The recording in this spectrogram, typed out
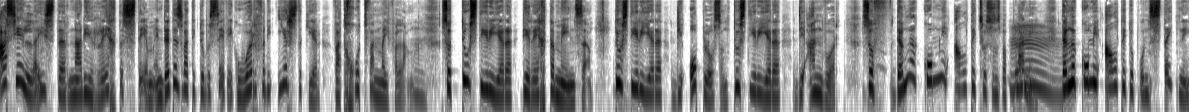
as jy luister na die regte stem en dit is wat ek toe besef, ek hoor vir die eerste keer wat God van my verlang. Mm. So toe stuur die Here die regte mense. Toe stuur die Here die oplossing, toe stuur die Here die antwoord. So dinge kom nie altyd soos ons beplan nie. Mm. Dinge kom nie altyd op ons tyd nie.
